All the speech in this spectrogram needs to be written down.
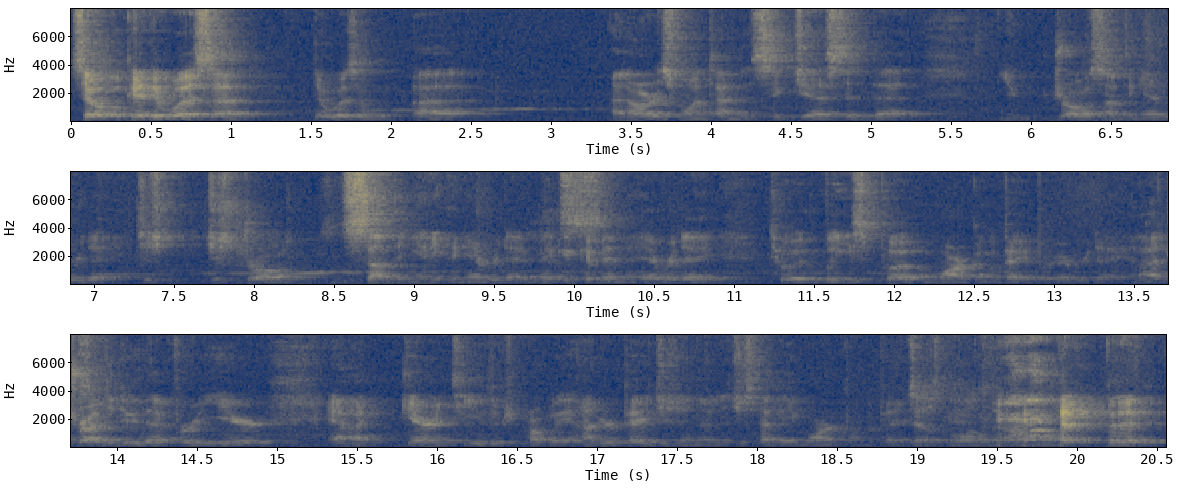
So, okay, there was a, there was a, uh, an artist one time that suggested that you draw something every day. Just, just draw something, anything every day. Make a commitment every day to at least put a mark on the paper every day. And I tried to do that for a year, and I guarantee you there's probably a hundred pages in there that just have a mark on the page. Just one. but, at,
